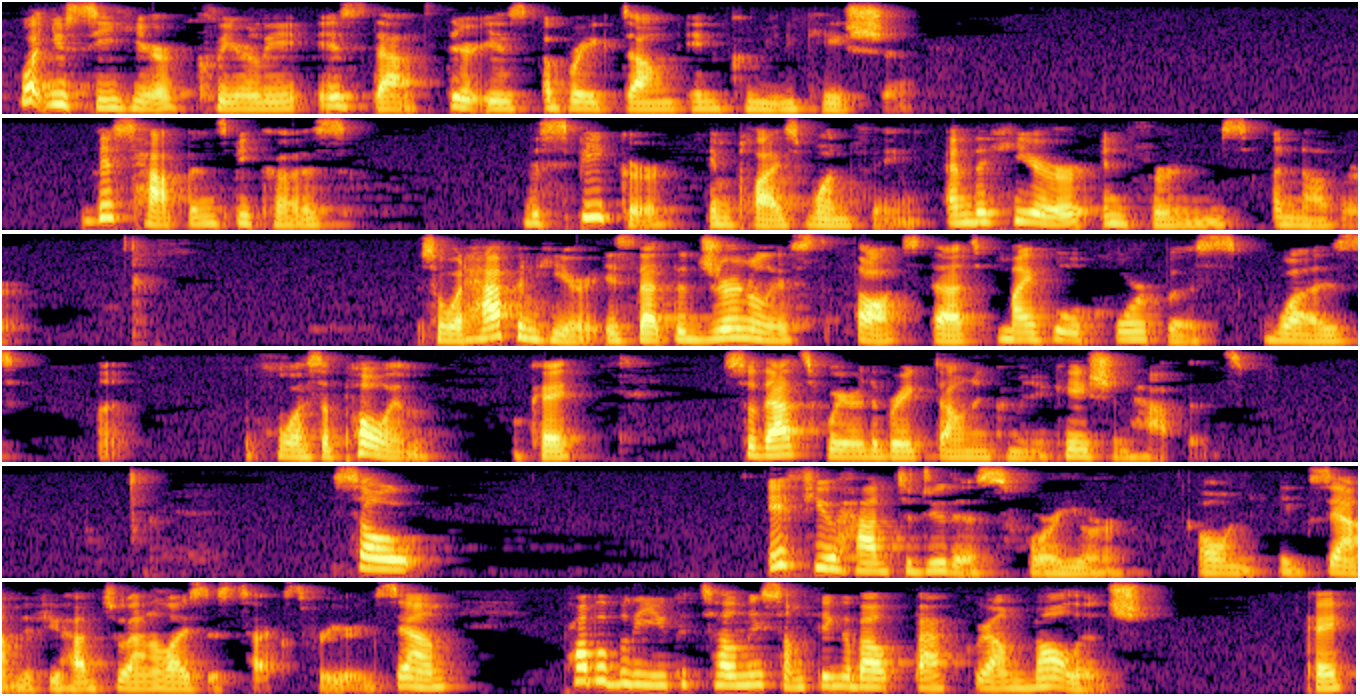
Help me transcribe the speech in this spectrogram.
What you see here clearly is that there is a breakdown in communication. This happens because the speaker implies one thing and the hearer infirms another. So what happened here is that the journalist thought that my whole corpus was was a poem, okay? So that's where the breakdown in communication happens. So if you had to do this for your own exam, if you had to analyze this text for your exam, probably you could tell me something about background knowledge. Okay,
